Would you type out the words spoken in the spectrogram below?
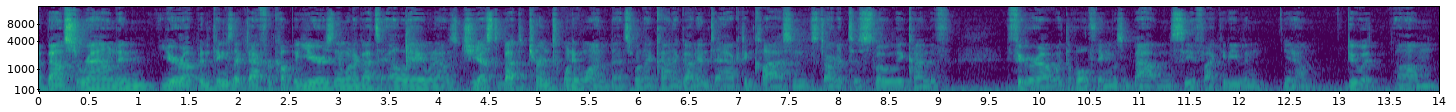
I bounced around in Europe and things like that for a couple years. And then when I got to LA, when I was just about to turn 21, that's when I kind of got into acting class and started to slowly kind of figure out what the whole thing was about and see if I could even, you know, do it. Um,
